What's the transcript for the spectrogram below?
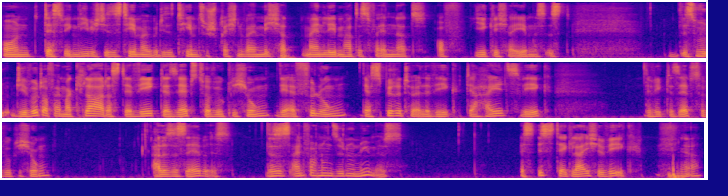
Und deswegen liebe ich dieses Thema, über diese Themen zu sprechen, weil mich hat, mein Leben hat es verändert auf jeglicher Ebene. Es ist, es, dir wird auf einmal klar, dass der Weg der Selbstverwirklichung, der Erfüllung, der spirituelle Weg, der Heilsweg, der Weg der Selbstverwirklichung, alles dasselbe ist. Dass es einfach nur ein Synonym ist es ist der gleiche Weg. Ja?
